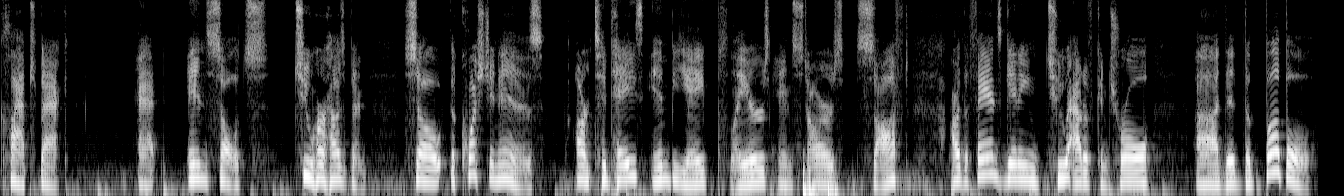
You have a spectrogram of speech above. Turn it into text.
claps back at insults to her husband. So the question is are today's NBA players and stars soft? Are the fans getting too out of control? Uh, did the bubble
